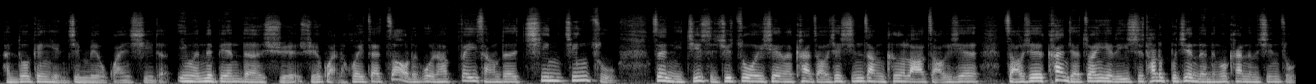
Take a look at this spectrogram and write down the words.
很多跟眼睛没有关系的，因为那边的血血管会在照的过程非常的清清楚。这你即使去做一些呢，看找一些心脏科啦，找一些找一些看起来专业的医师，他都不见得能够看那么清楚。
